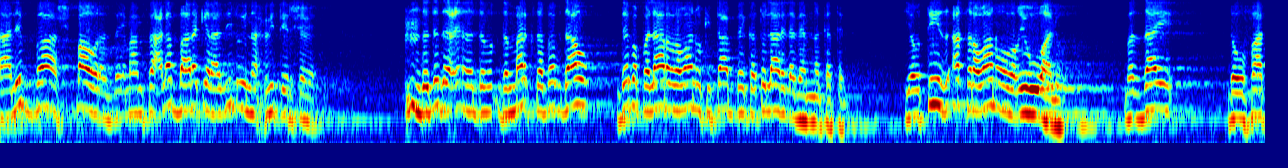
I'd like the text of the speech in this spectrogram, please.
طالب با شپه ورځ د امام ثعلب بارک راضی لوی نحوی تیر شوی د د د مرګ سبب داو د په لار روانو کتاب به کتو لار له هم نه کتل یو تیز اس روانو او غیوالو بس دای د وفات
